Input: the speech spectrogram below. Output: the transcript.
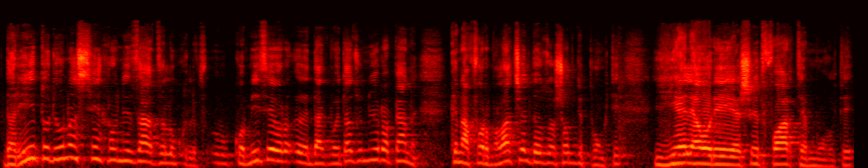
dar ei întotdeauna sincronizează lucrurile. Comisia, dacă vă uitați Uniunea Europeană, când a formulat cel 28 de puncte, ele au reieșit foarte multe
